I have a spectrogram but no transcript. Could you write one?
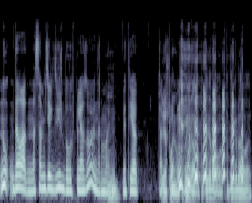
Ну, да ладно, на самом деле движ был и в палеозое нормально. Это я так я что- понял, подыграла, подыграла, подыграла.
